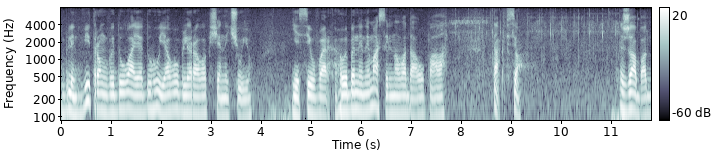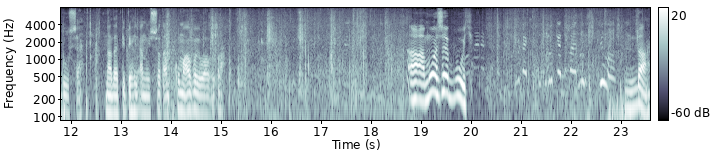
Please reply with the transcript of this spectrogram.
Блін, вітром видуває дугу, я воблера взагалі не чую. Є сів вверх. Глибини нема, сильно вода упала. Так, все. Жаба душе. Надо піти глянути, що там кума виловила. А, може бути. Да.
